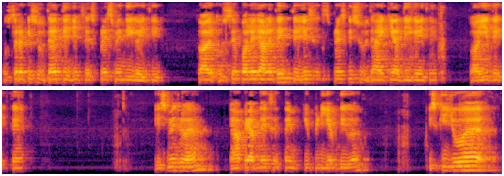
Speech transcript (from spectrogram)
उस तरह की सुविधाएँ तेजस एक्सप्रेस में दी गई थी। तो उससे पहले जाने थे, तेजस एक्सप्रेस की सुविधाएँ क्या दी गई थी? तो आइए देखते हैं। इसमें जो है, यहाँ पे आप देख सकते हैं कि पीडीएफ दी हुआ इसकी जो है,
